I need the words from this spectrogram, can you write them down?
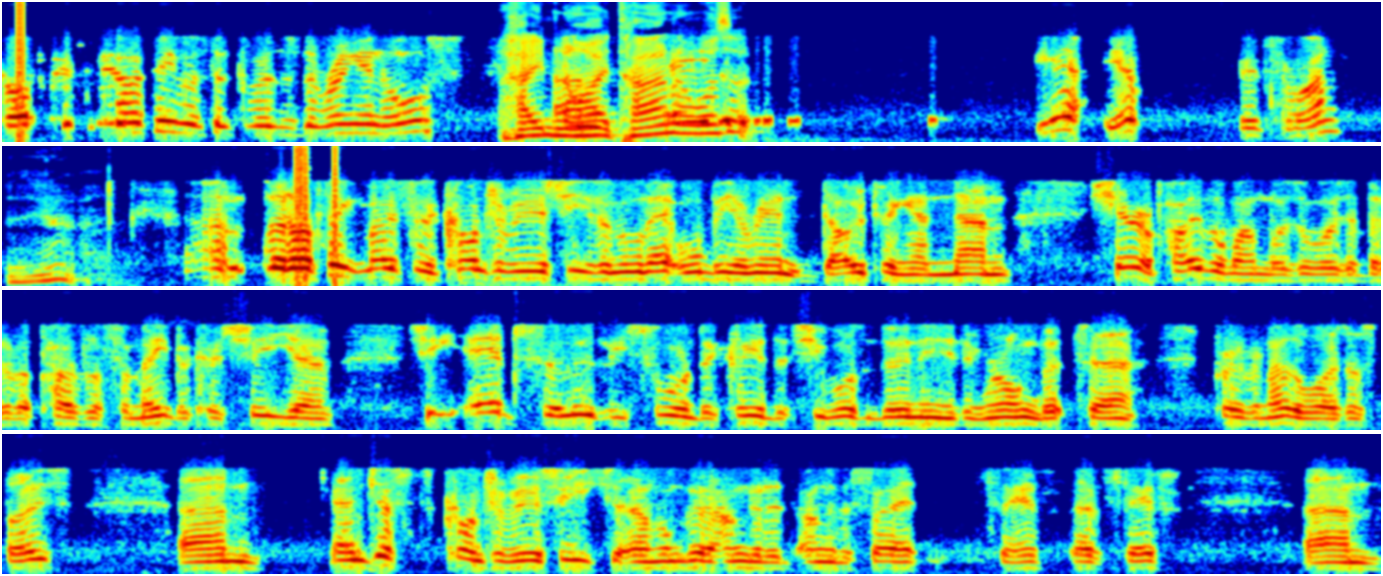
Bob personality was the, was the ringing horse. Hayden Um, was it? Yeah, yep. It's the one. Yeah. Um, but I think most of the controversies and all that will be around doping. And um, Sharapova one was always a bit of a puzzler for me because she uh, she absolutely swore and declared that she wasn't doing anything wrong, but uh, proven otherwise, I suppose. Um, and just controversies. Um, I'm going to I'm going to I'm going to say it, Staf. Uh, Staf. Um,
